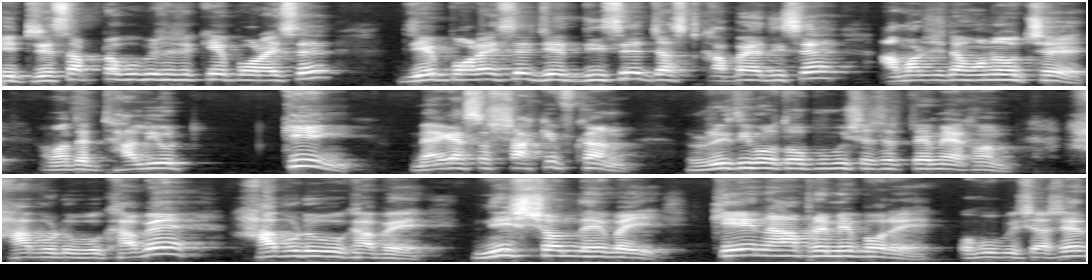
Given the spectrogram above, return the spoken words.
এই ড্রেস আপটা অপবিশ্বাসে কে পড়াইছে? যে পড়াইছে, যে দিছে জাস্ট কাপায়া দিছে। আমার যেটা মনে হচ্ছে, আমাদের ঢালিউড কিং, মেগাস্টার শাকিব খান রীতিমতো অপবিশ্বাসের প্রেমে এখন হাবুডুবু খাবে হাবুডুবু খাবে। নিঃসন্দেহে ভাই, কে না প্রেমে পড়ে অপবিশ্বাসের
